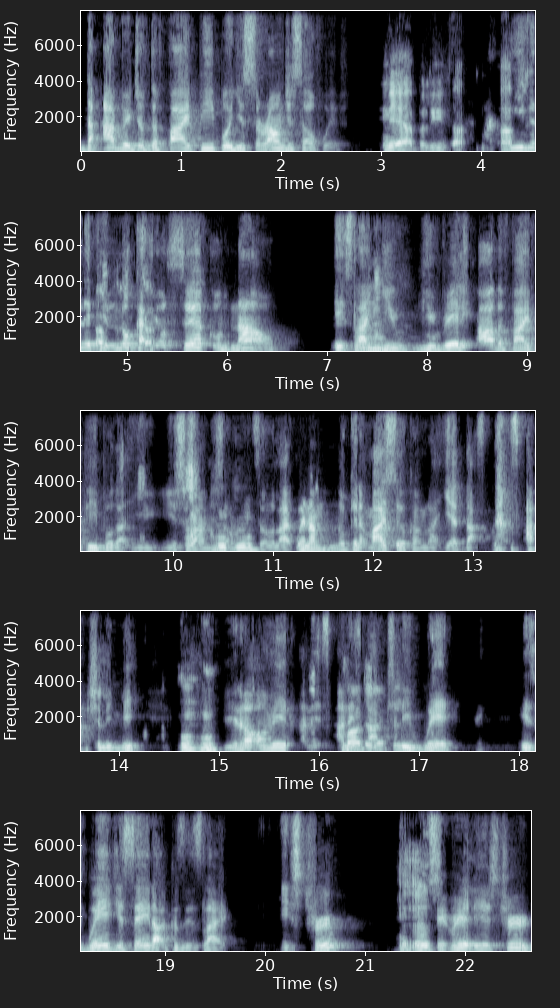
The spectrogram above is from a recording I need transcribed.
the average of the five people you surround yourself with. yeah, I believe that. Abs- Even if you believe look that. at your circle now, it's like Mhm. you you really are the five people that you you surround yourself Mm-hmm. with. So like when I'm looking at my circle, I'm like, yeah, that's that's actually me. Mhm. You know what I mean? And it's and Mad, it's innit? actually weird. It's weird you say that because it's like it's true. It is. It really is true.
